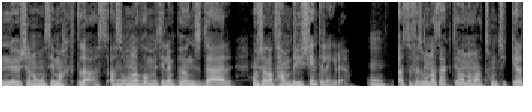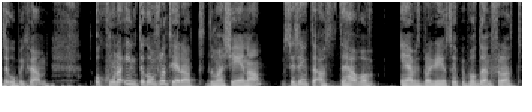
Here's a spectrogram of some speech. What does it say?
nu känner hon sig maktlös. Alltså, Hon har kommit till en punkt där hon känner att han bryr sig inte längre. Alltså, för hon har sagt till honom att hon tycker att det är obekvämt. Och hon har inte konfronterat de här tjejerna. Så jag tänkte att det här var en jävligt bra grej att ta upp i podden. För att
